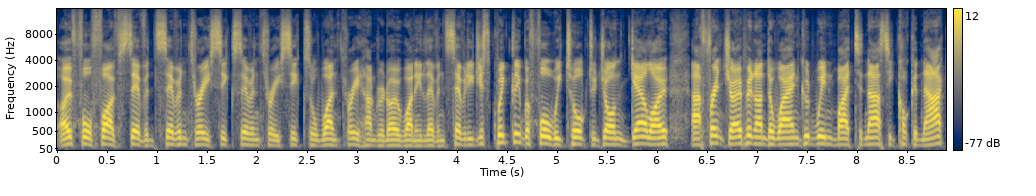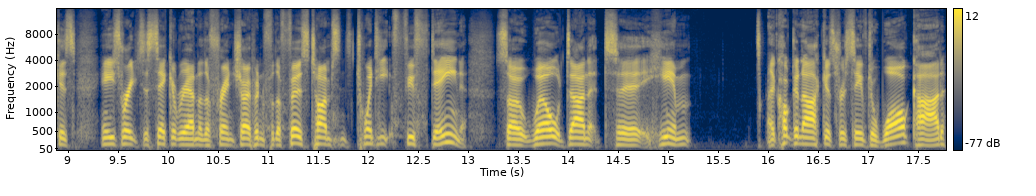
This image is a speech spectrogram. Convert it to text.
0457 736 736 or 1300 01 1170. Just quickly before we talk to John Gallo, uh, French Open underway and good win by Thanasi Kokkinakis. He's reached the second round of the French Open for the first time since 2015. So well done to him. Uh, Kokkinakis received a wild card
